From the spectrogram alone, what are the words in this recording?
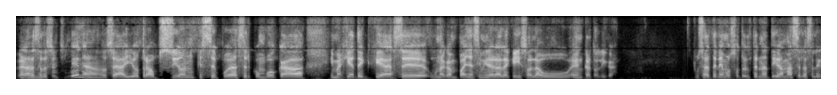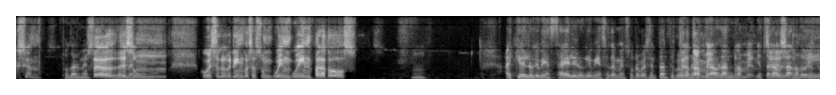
Gana la selección chilena. O sea, hay otra opción que se puede hacer convocada. Imagínate que hace una campaña similar a la que hizo la U en Católica. O sea, tenemos otra alternativa más en la selección. Totalmente. O sea, es un, como dicen los gringos, es un win-win para todos. Mm. Hay que ver lo que piensa él y lo que piensa también su representante, pero bueno, ya están hablando. Ya están hablando y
